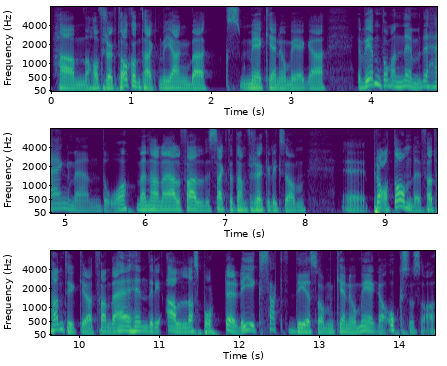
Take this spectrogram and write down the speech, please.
han har försökt ta kontakt med Young Bucks, med Kenny Omega. Jag vet inte om han nämnde Hangman då, men han har i alla fall sagt att han försöker liksom eh, prata om det. För att han tycker att fan, det här händer i alla sporter. Det är exakt det som Kenny Omega också sa.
